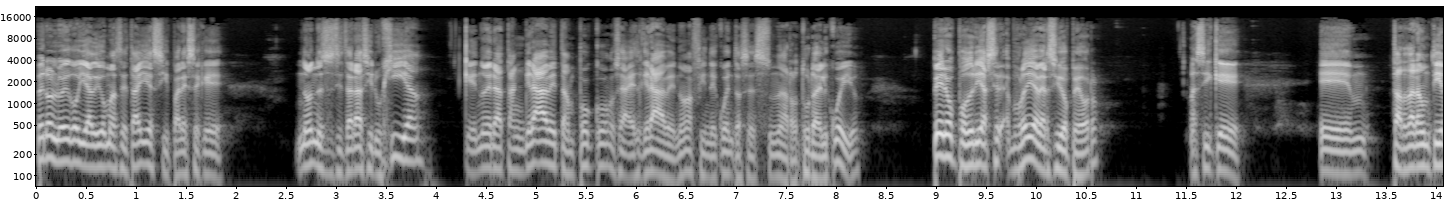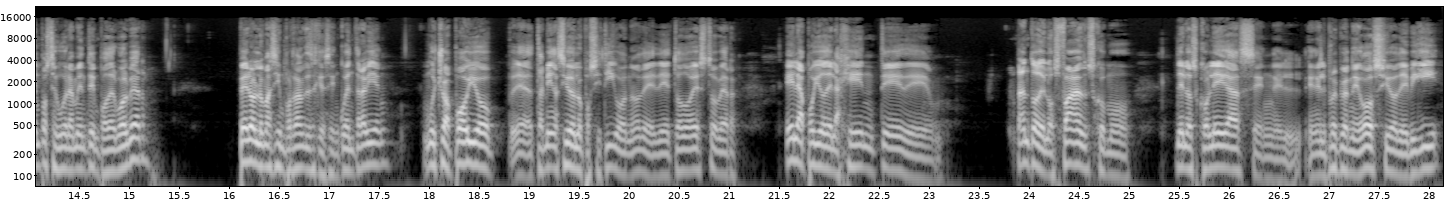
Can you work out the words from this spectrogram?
Pero luego ya dio más detalles y parece que no necesitará cirugía que no era tan grave tampoco, o sea, es grave, ¿no? A fin de cuentas es una rotura del cuello, pero podría, ser, podría haber sido peor. Así que eh, tardará un tiempo seguramente en poder volver, pero lo más importante es que se encuentra bien. Mucho apoyo, eh, también ha sido lo positivo, ¿no? De, de, todo esto, ver el apoyo de la gente, de tanto de los fans como de los colegas en el, en el propio negocio de Biggie,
